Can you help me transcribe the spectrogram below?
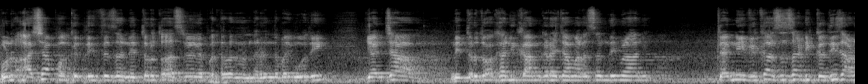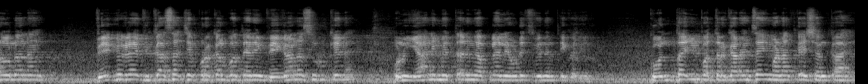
म्हणून अशा पद्धतीचं नेतृत्व असलेले पंतप्रधान नरेंद्रभाई मोदी यांच्या नेतृत्वाखाली काम करायची आम्हाला संधी मिळाली. त्यांनी विकासासाठी कधीच अडवलं नाही. वेगवेगळ्या विकासाचे प्रकल्प त्यांनी वेगानं सुरू केले. म्हणून या निमित्ताने मी आपल्याला एवढीच विनंती करेन. कोणताही पत्रकारांच्याही मनात काही शंका आहे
